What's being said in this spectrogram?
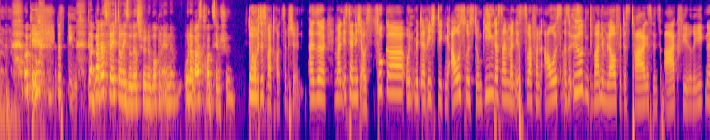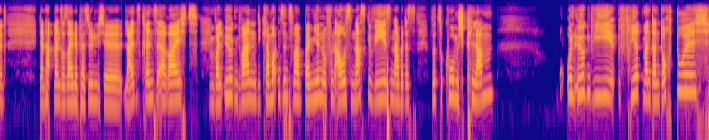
okay. Das geht. Dann war das vielleicht doch nicht so das schöne Wochenende. Oder war es trotzdem schön? Doch, das war trotzdem schön. Also man ist ja nicht aus Zucker und mit der richtigen Ausrüstung ging das dann. Man ist zwar von außen, also irgendwann im Laufe des Tages, wenn es arg viel regnet, dann hat man so seine persönliche Leidensgrenze erreicht, weil irgendwann, die Klamotten sind zwar bei mir nur von außen nass gewesen, aber das wird so komisch klamm und irgendwie friert man dann doch durch.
